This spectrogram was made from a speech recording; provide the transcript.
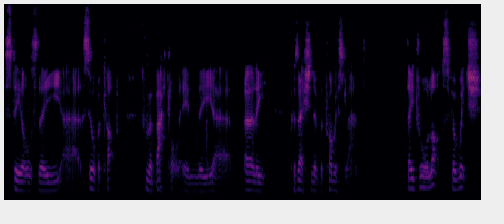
steals the uh, silver cup from a battle in the uh, early possession of the Promised Land, they draw lots for which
